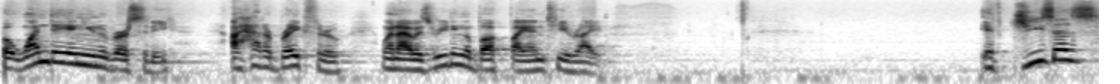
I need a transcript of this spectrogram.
but one day in university, I had a breakthrough when I was reading a book by N.T. Wright. If Jesus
